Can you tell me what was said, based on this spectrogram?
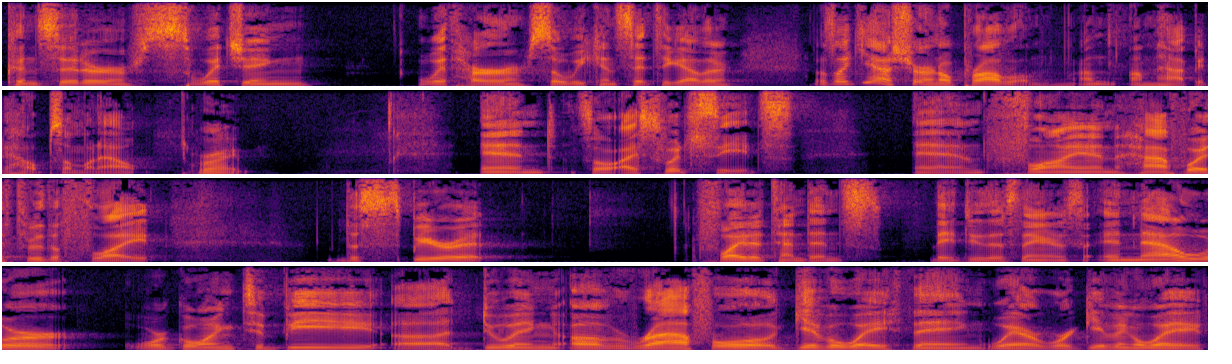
consider switching with her so we can sit together?" I was like, "Yeah, sure, no problem. I'm I'm happy to help someone out." Right. And so I switch seats and flying halfway through the flight, the Spirit flight attendants they do this thing, and now we're we're going to be uh, doing a raffle giveaway thing where we're giving away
